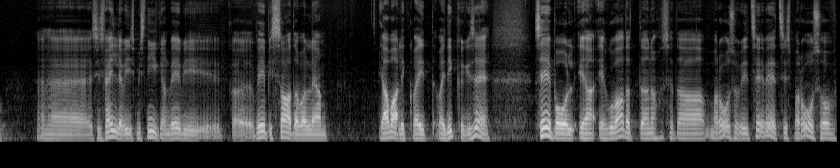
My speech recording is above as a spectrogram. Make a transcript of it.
äh, siis välja viis, mis niigi on veebi, veebis saadaval ja, ja avalik, vaid, vaid ikkagi see, see pool ja, ja kui vaadata noh, seda Morozovi CV-d, siis Morozov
